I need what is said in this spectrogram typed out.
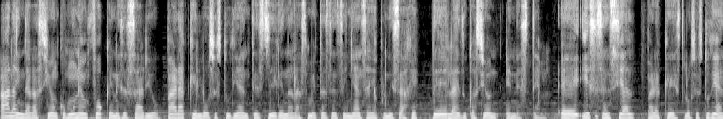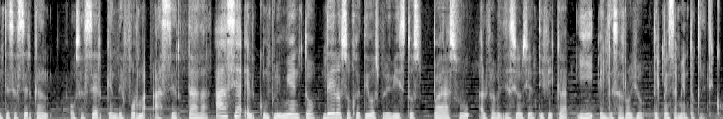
a la indagación como un enfoque necesario para que los estudiantes lleguen a las metas de enseñanza y aprendizaje de la educación en STEM. Eh, y es esencial para que los estudiantes se acercan o se acerquen de forma acertada hacia el cumplimiento de los objetivos previstos para su alfabetización científica y el desarrollo del pensamiento crítico.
